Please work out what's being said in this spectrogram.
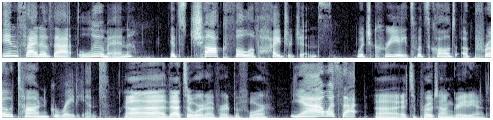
Inside of that lumen, it's chock full of hydrogens, which creates what's called a proton gradient. ah, that's a word I've heard before. Yeah, what's that? Uh, it's a proton gradient.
